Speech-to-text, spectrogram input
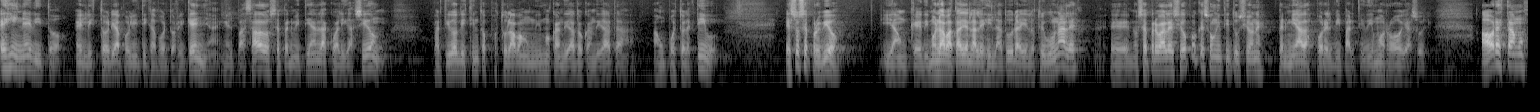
es inédito en la historia política puertorriqueña. En el pasado se permitían la coaligación. Partidos distintos postulaban un mismo candidato o candidata a un puesto electivo. Eso se prohibió y aunque dimos la batalla en la legislatura y en los tribunales, eh, no se prevaleció porque son instituciones permeadas por el bipartidismo rojo y azul. Ahora estamos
